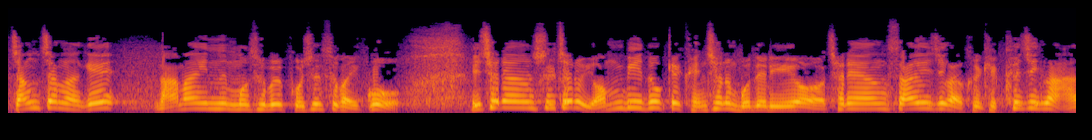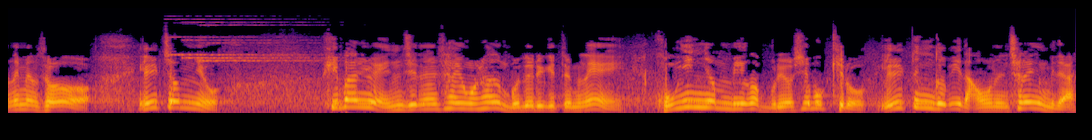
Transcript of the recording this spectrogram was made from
짱짱하게 남아있는 모습을 보실 수가 있고 이 차량 실제로 연비도 꽤 괜찮은 모델이에요. 차량 사이즈가 그렇게 크지가 않으면서 1.6 휘발유 엔진을 사용을 하는 모델이기 때문에 공인 연비가 무려 15km, 1등급이 나오는 차량입니다.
